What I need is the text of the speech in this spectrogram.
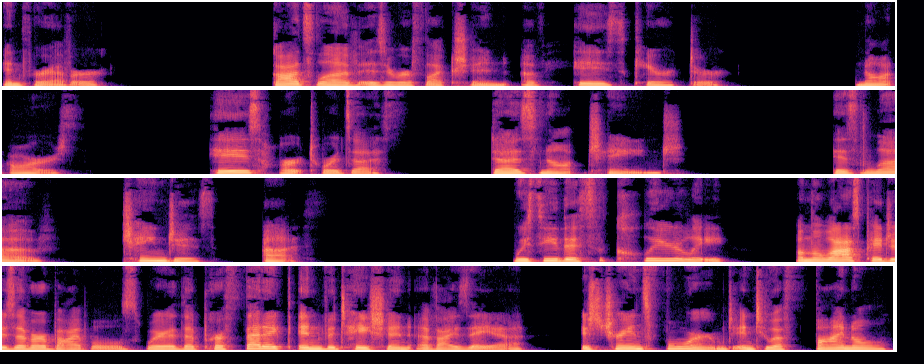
and forever. God's love is a reflection of His character, not ours. his heart towards us does not change. His love changes us. We see this clearly on the last pages of our Bibles, where the prophetic invitation of Isaiah is transformed into a final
